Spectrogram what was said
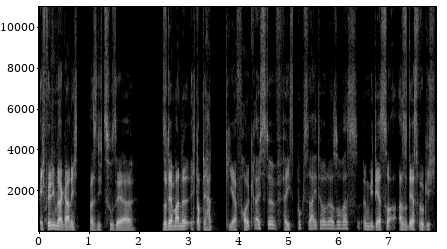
ich will ihm da gar nicht, weiß nicht, zu sehr. So der Mann, ich glaube, der hat die erfolgreichste Facebook-Seite oder sowas. Irgendwie, der ist so, also der ist wirklich,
